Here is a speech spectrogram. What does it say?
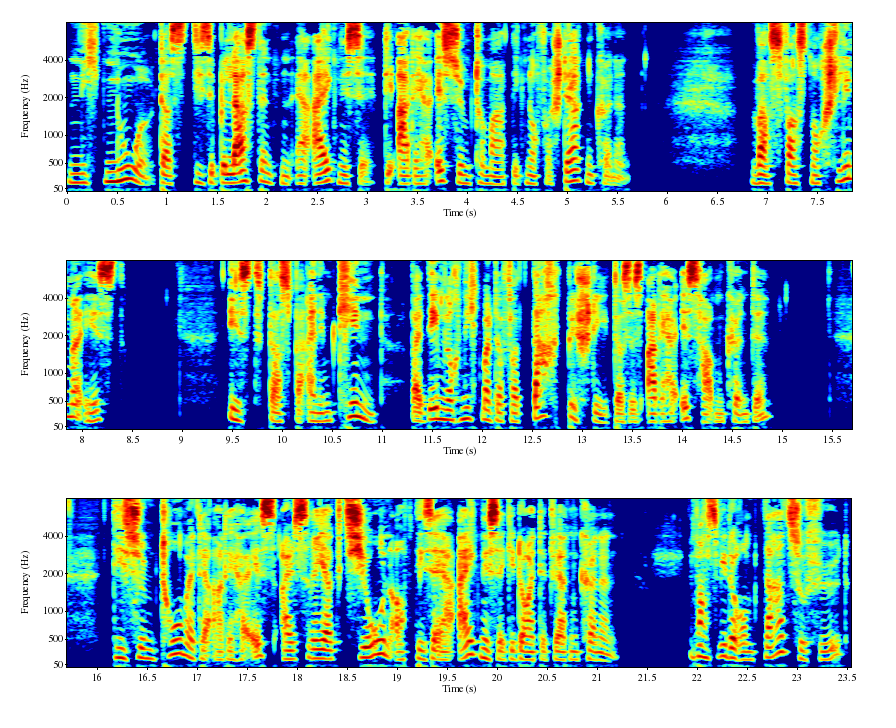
nicht nur, dass diese belastenden Ereignisse die ADHS-Symptomatik noch verstärken können. Was fast noch schlimmer ist, ist, dass bei einem Kind, bei dem noch nicht mal der Verdacht besteht, dass es ADHS haben könnte, die Symptome der ADHS als Reaktion auf diese Ereignisse gedeutet werden können, was wiederum dazu führt,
